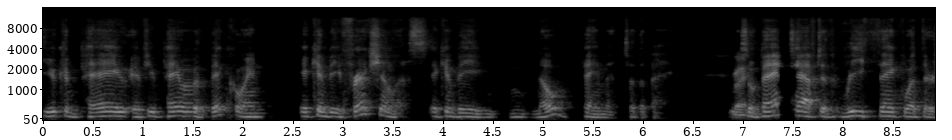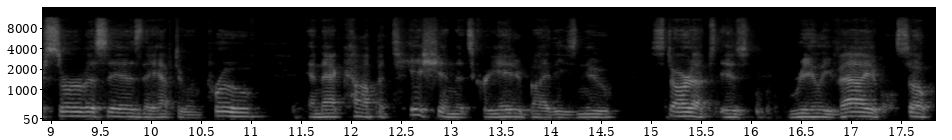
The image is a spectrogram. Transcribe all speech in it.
you can pay if you pay with bitcoin it can be frictionless. It can be no payment to the bank. Right. so banks have to rethink what their service is, they have to improve, and that competition that's created by these new startups is really valuable. So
